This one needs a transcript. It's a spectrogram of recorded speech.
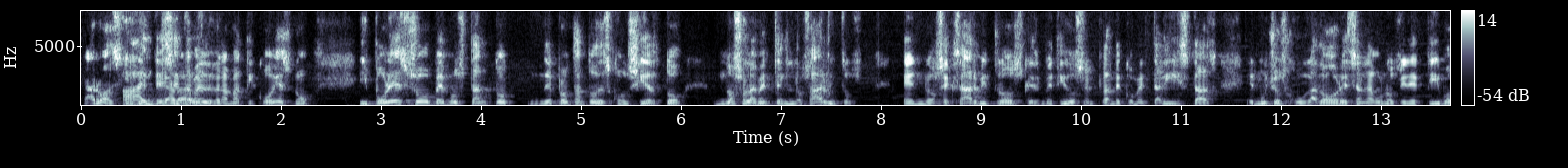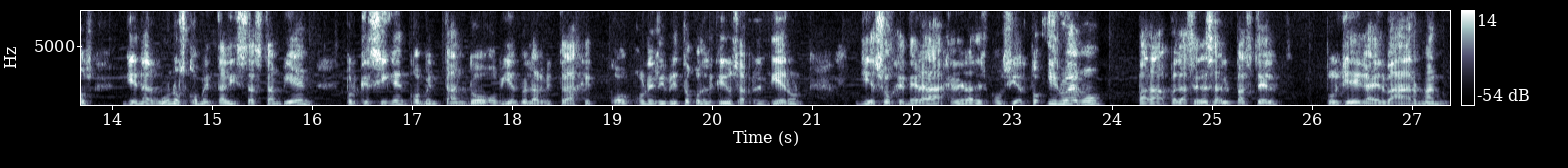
Claro, así de, ese tamaño dramático es, ¿no? Y por eso vemos tanto, de pronto tanto desconcierto, no solamente en los árbitros, en los exárbitros, que metidos en plan de comentaristas, en muchos jugadores, en algunos directivos y en algunos comentaristas también, porque siguen comentando o viendo el arbitraje con, el librito con el que ellos aprendieron. Y eso genera, genera desconcierto. Y luego, para, para la cereza del pastel, pues llega el barman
